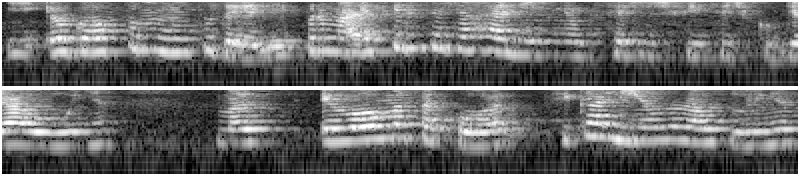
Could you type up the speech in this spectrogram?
E eu gosto muito dele, por mais que ele seja ralinho, que seja difícil de cobrir a unha, mas eu amo essa cor, fica lindo nas unhas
